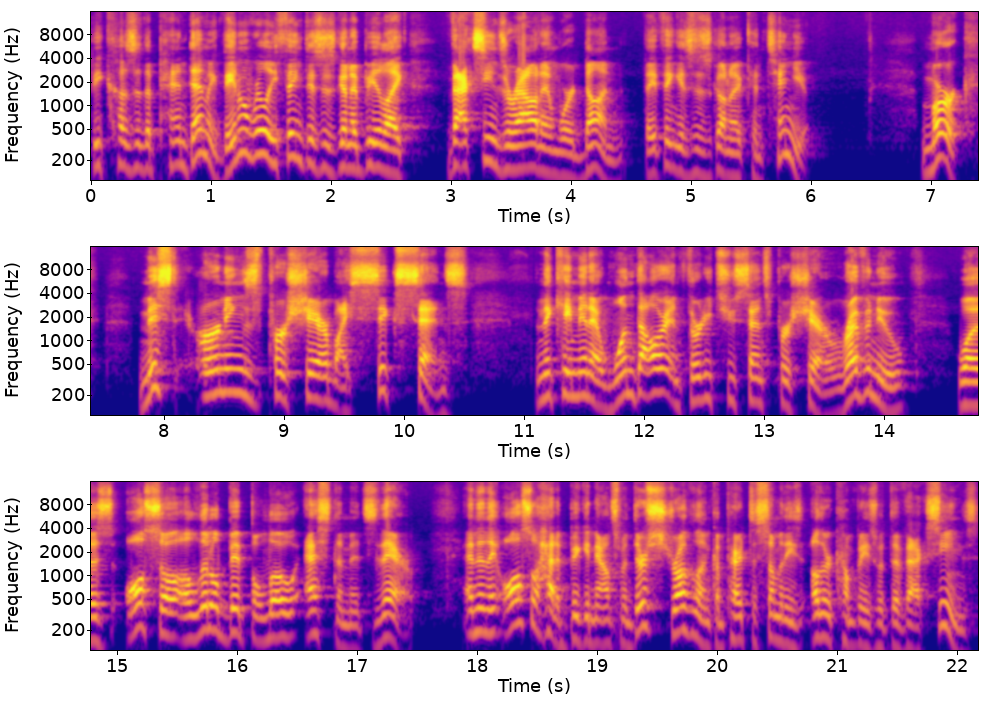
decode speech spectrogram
because of the pandemic. They don't really think this is going to be like vaccines are out and we're done. They think this is going to continue. Merck missed earnings per share by 6 cents, and they came in at $1.32 per share. Revenue was also a little bit below estimates there. And then they also had a big announcement. They're struggling compared to some of these other companies with the vaccines.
